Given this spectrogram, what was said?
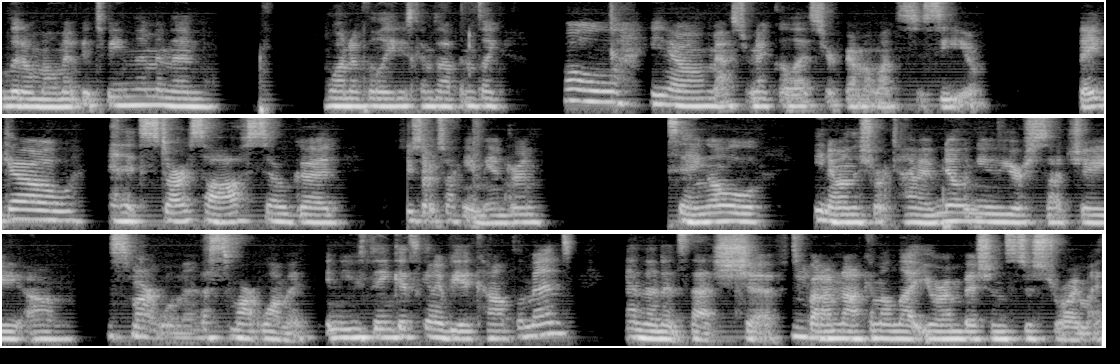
little moment between them and then one of the ladies comes up and is like, "Oh, you know, Master Nicholas, your grandma wants to see you." They go and it starts off so good. She starts talking in Mandarin saying, "Oh, you know, in the short time I've known you, you're such a um, Smart woman. a smart woman," and you think it's going to be a compliment, and then it's that shift. But Mhm. I'm not going to let your ambitions destroy my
